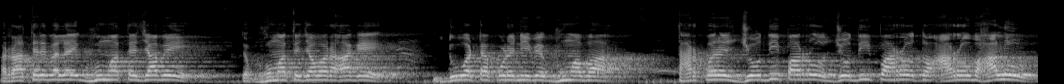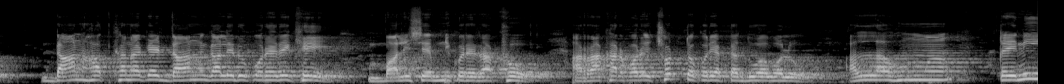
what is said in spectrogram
রাতের বেলায় ঘুমাতে যাবে, তো ঘুমাতে যাওয়ার আগে দুয়াটা পড়ে নিবে ঘুমাবার। তারপরে যদি পারো যদি পারো, তো আরও ভালো। ডান হাতখানাকে ডান গালের উপরে রেখে বালিশে এমনি করে রাখো। আর রাখার পরে ছোট্ট করে একটা দোয়া বলো আল্লাহুম্মা কেনি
